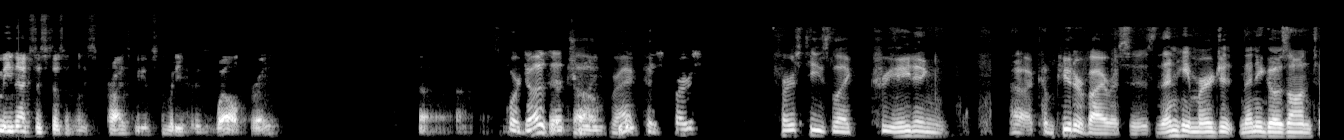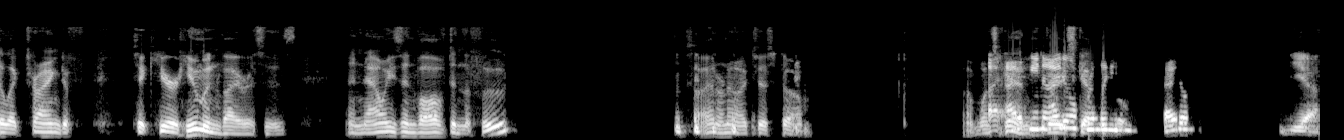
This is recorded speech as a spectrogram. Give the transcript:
I mean, that just doesn't really surprise me of somebody of his wealth, right? Uh, Or does it though, right? Because first, first he's like creating uh, computer viruses, then he merges, then he goes on to like trying to f- to cure human viruses, and now he's involved in the food. So I don't know. It just um, uh, once I, I again mean, I don't really. I don't. Yeah,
